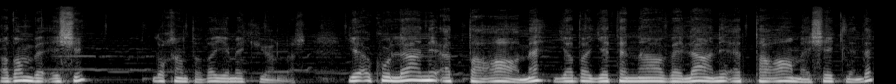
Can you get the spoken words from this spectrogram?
Adam ve eşi lokantada yemek yiyorlar. Ye'kulani et-ta'ame ya da yetenavelani et-ta'ame şeklinde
